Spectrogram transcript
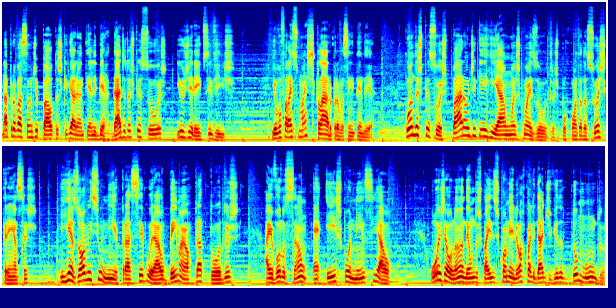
na aprovação de pautas que garantem a liberdade das pessoas e os direitos civis. E eu vou falar isso mais claro para você entender. Quando as pessoas param de guerrear umas com as outras por conta das suas crenças e resolvem se unir para assegurar o bem maior para todos, a evolução é exponencial. Hoje a Holanda é um dos países com a melhor qualidade de vida do mundo.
